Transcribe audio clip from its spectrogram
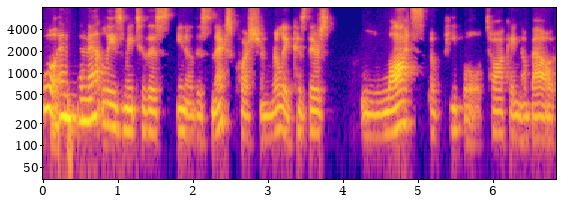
Well and and that leads me to this you know this next question really because there's lots of people talking about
